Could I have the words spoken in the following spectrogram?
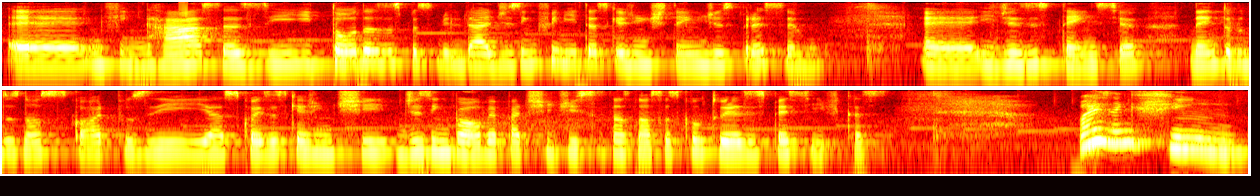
é, enfim, raças e todas as possibilidades infinitas que a gente tem de expressão é, e de existência dentro dos nossos corpos e as coisas que a gente desenvolve a partir disso nas nossas culturas específicas. Mas enfim,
